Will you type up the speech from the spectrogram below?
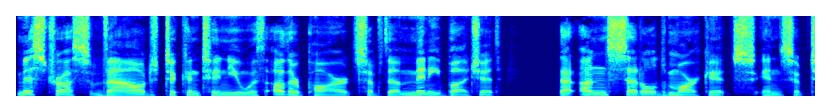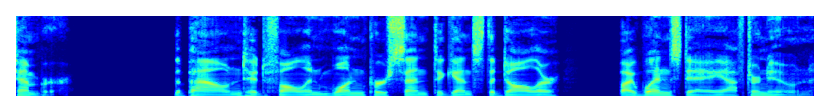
Ms. Truss vowed to continue with other parts of the mini budget that unsettled markets in September. The pound had fallen 1% against the dollar by Wednesday afternoon.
